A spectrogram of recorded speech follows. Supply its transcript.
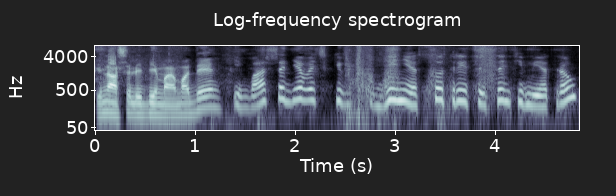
и наша любимая модель. И ваша, девочки, в длине 130 сантиметров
